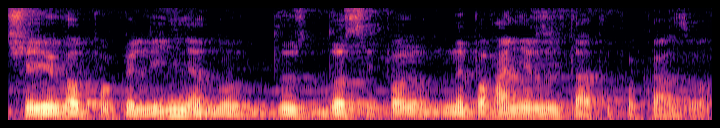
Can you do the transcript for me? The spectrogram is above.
ще його покоління ну, досить непогані результати показував.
